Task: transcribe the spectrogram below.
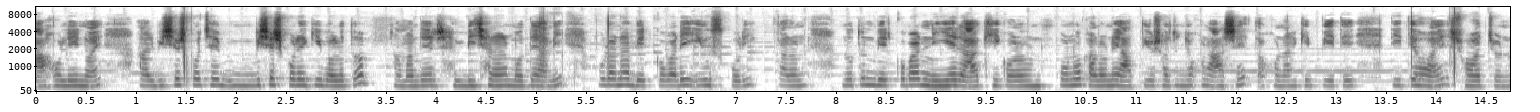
না হলেই নয়। আর বিশেষ করছে, বিশেষ করে কি বলতো, আমাদের বিছানার মধ্যে আমি পুরানা বেড কভারই ইউজ করি। কারণ নতুন বেড কভার নিয়ে রাখি, কারণ কোনো কারণে আত্মীয় স্বজন যখন আসে তখন আর কি পেতে, দিতে হয় শোয়ার জন্য।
